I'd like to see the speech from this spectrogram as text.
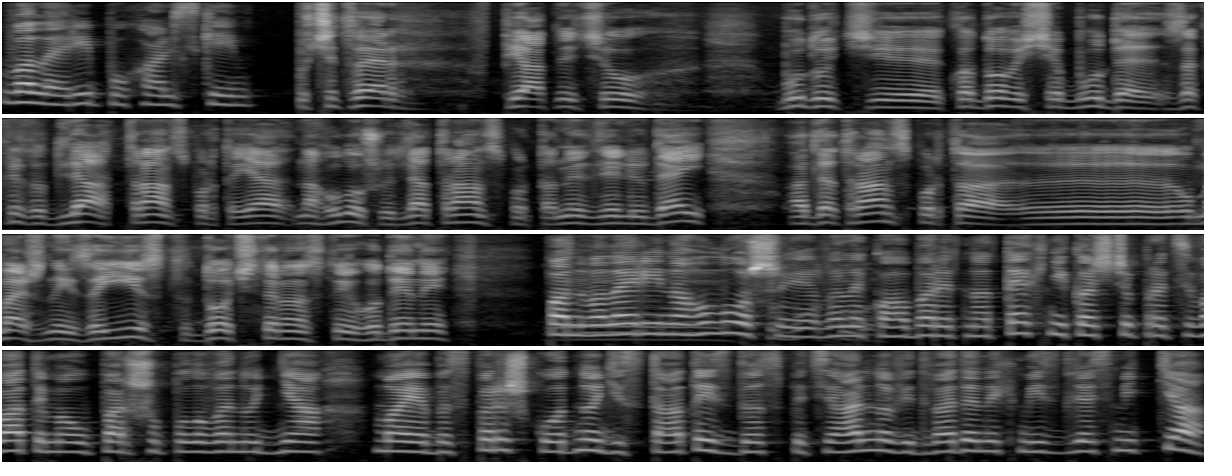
Валерій Пухальський. В четвер, в п'ятницю будуть е, кладовище буде закрито для транспорту. Я наголошую для транспорту, не для людей, а для транспорту е, обмежений заїзд до 14 години. Пан Валерій наголошує, великогабаритна техніка, що працюватиме у першу половину дня, має безперешкодно дістатись до спеціально відведених місць для сміття,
